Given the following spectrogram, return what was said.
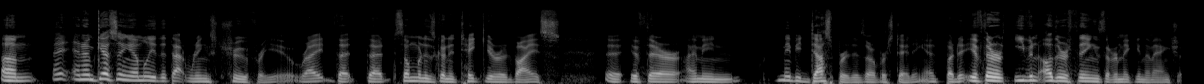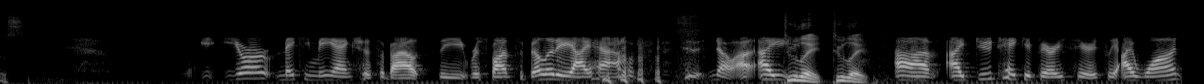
Um, and I'm guessing, Emily, that that rings true for you, right? That that someone is going to take your advice uh, if they're, I mean, maybe desperate is overstating it, but if there are even other things that are making them anxious. You're making me anxious about the responsibility I have. to, no, I, I Too late. Too late. Uh, I do take it very seriously. I want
